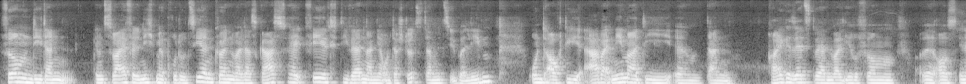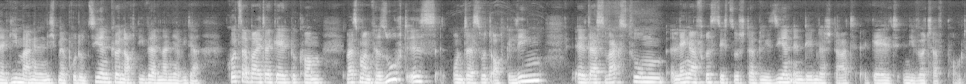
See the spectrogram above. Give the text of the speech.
Firmen, die dann im Zweifel nicht mehr produzieren können, weil das Gas fehlt, die werden dann ja unterstützt, damit sie überleben. Und auch die Arbeitnehmer, die ähm, dann freigesetzt werden, weil ihre Firmen äh, aus Energiemangel nicht mehr produzieren können, auch die werden dann ja wieder Kurzarbeitergeld bekommen. Was man versucht ist, und das wird auch gelingen, das Wachstum längerfristig zu stabilisieren, indem der Staat Geld in die Wirtschaft pumpt.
